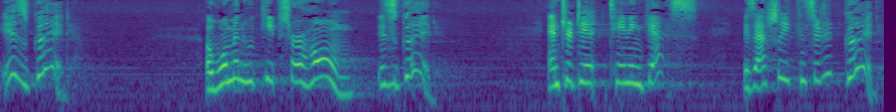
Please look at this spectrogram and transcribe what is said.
is good. A woman who keeps her home is good. Entertaining guests is actually considered good.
